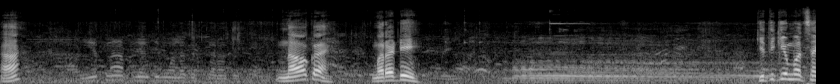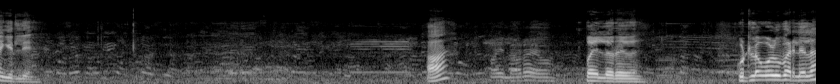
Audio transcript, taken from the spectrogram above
हा? नाव काय? मराठी? किती किंमत सांगितली? हा? पहिला रे हो. पहिलं रे कुठला वळू भरलेला.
